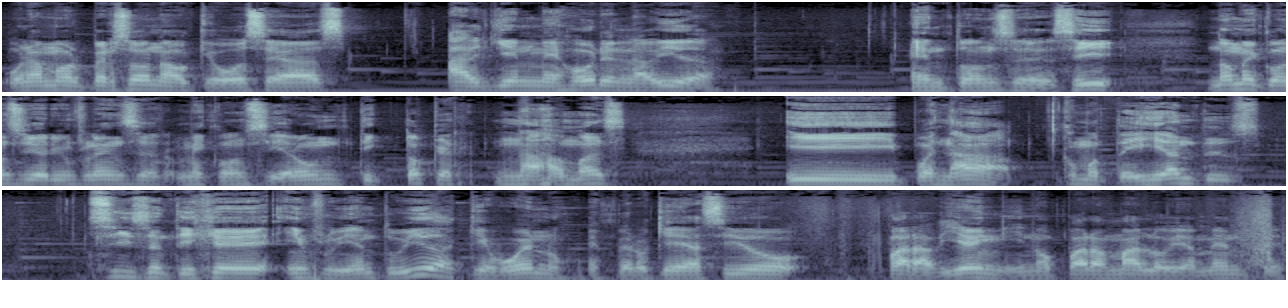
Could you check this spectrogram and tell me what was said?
una mejor persona o que vos seas alguien mejor en la vida. Entonces, sí, no me considero influencer, me considero un TikToker, nada más. Y pues nada, como te dije antes, si sentí que influí en tu vida, qué bueno, espero que haya sido para bien y no para mal, obviamente.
